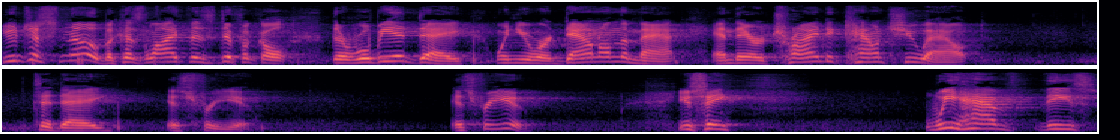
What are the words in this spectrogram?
You just know because life is difficult. There will be a day when you are down on the mat and they are trying to count you out. Today is for you. It's for you. You see, we have these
